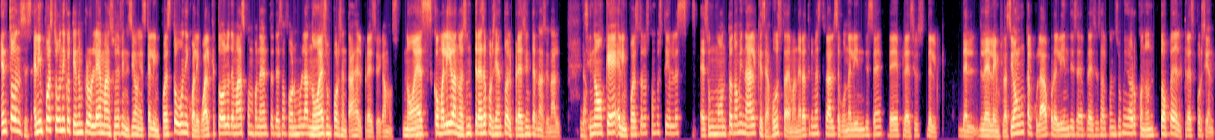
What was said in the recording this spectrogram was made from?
Entonces, el impuesto único tiene un problema en su definición, es que el impuesto único, al igual que todos los demás componentes de esa fórmula, no es un porcentaje del precio, digamos. No es como el IVA, no es un 13% del precio internacional, No. sino que el impuesto de los combustibles es un monto nominal que se ajusta de manera trimestral según el índice de precios del del, de la inflación calculada por el índice de precios al consumidor con un tope del 3%.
